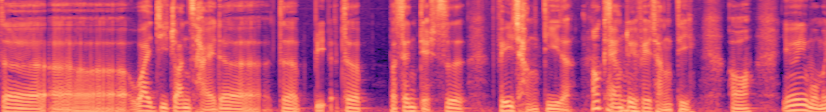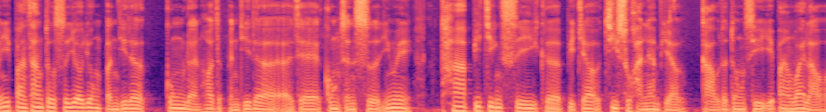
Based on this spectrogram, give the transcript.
的呃外籍专才的的比这个。Percentage 是非常低的，OK，相对非常低哦，因为我们一般上都是要用本地的工人或者本地的一些工程师，因为它毕竟是一个比较技术含量比较高的东西，一般外劳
